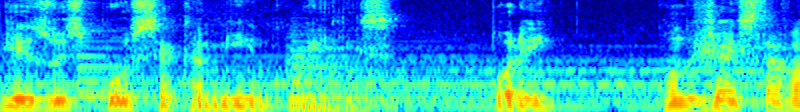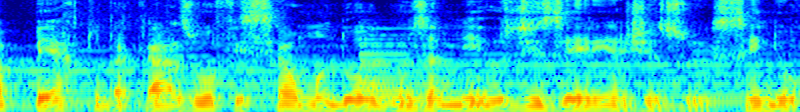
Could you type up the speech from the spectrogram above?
Jesus pôs-se a caminho com eles. Porém, quando já estava perto da casa, o oficial mandou alguns amigos dizerem a Jesus: Senhor,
